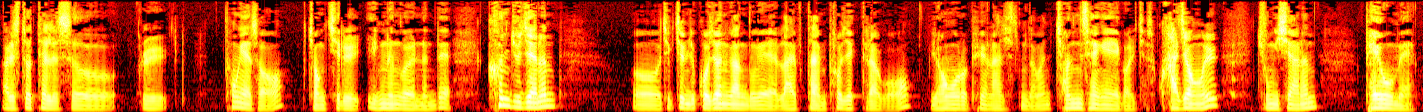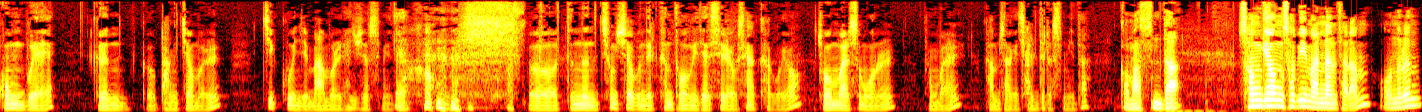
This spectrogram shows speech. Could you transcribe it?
아리스토텔레스를 통해서 정치를 읽는 거였는데 큰 주제는 어, 직접 고전 강독의 lifetime 프로젝트라고 영어로 표현하셨습니다만 전생에 걸쳐서 과정을 중시하는 배움의 공부의 그런 그 방점을 찍고 이제 마무리를 해주셨습니다. 네. 어, 듣는 청취자분들이 큰 도움이 됐으리라고 생각하고요. 좋은 말씀 오늘 정말 감사하게 잘 들었습니다. 고맙습니다. 성경섭이 만난 사람 오늘은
